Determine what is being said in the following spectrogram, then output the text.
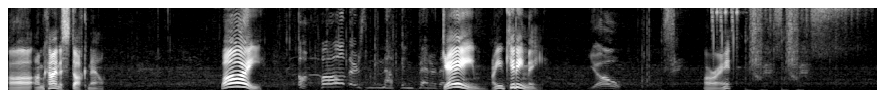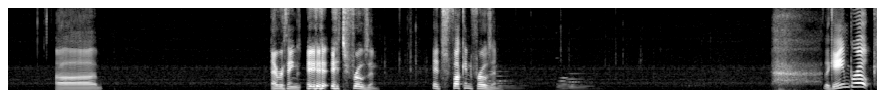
Uh, I'm kind of stuck now. Why? Oh, there's nothing better than Game! Are you kidding me? Yo. All right. Uh, everything it's frozen. It's fucking frozen. the game broke.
